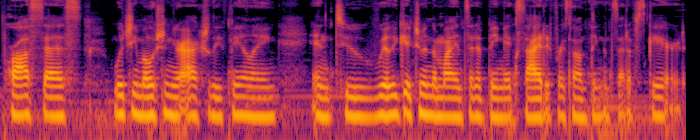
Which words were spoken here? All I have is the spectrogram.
process which emotion you're actually feeling and to really get you in the mindset of being excited for something instead of scared.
